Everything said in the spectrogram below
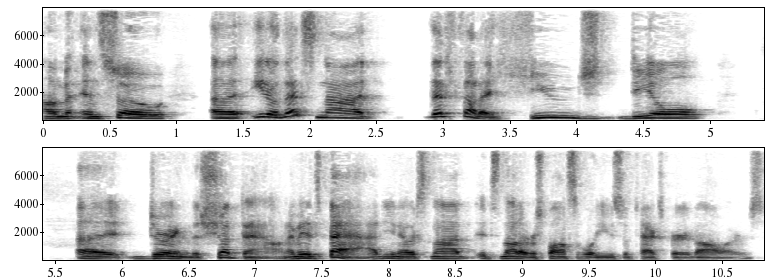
Um, and so uh, you know that's not that's not a huge deal uh, during the shutdown. I mean, it's bad. You know, it's not it's not a responsible use of taxpayer dollars,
